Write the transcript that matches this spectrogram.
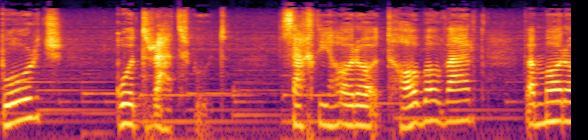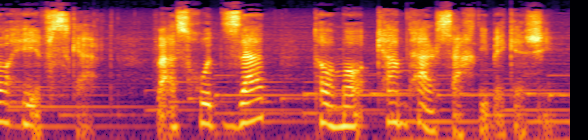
برج قدرت بود. سختی ها را تاب آورد و ما را حفظ کرد و از خود زد تا ما کمتر سختی بکشیم.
